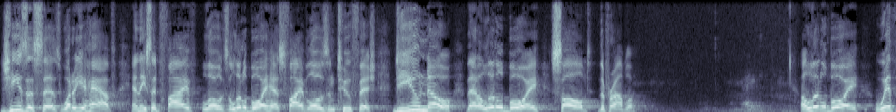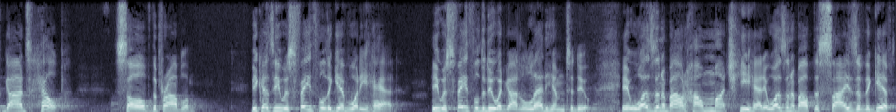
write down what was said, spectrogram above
jesus says what do you have? And they said five loaves. A little boy has five loaves and two fish. Do you know that a little boy solved the problem? A little boy with god's help solved the problem because he was faithful to give what he had. He was faithful to do what God led him to do. It wasn't about how much he had. It wasn't about the size of the gift.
